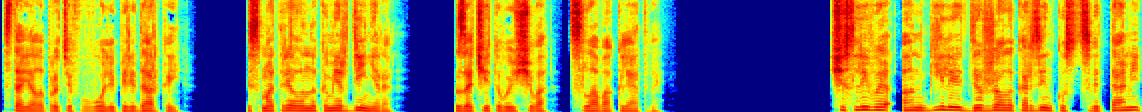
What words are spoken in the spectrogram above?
стояла против воли перед аркой и смотрела на камердинера, зачитывающего слова клятвы. Счастливая Ангелия держала корзинку с цветами,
